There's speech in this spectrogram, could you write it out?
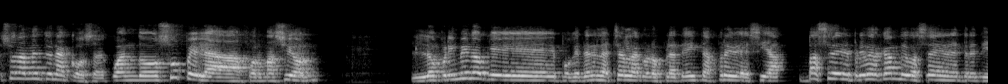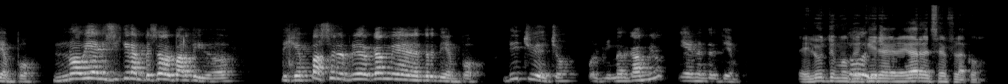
solamente una cosa. Cuando supe la formación, Lo primero que, porque tenés la charla con los plateístas previa, decía, va a ser el primer cambio y va a ser en el entretiempo. No había ni siquiera empezado el partido. ¿eh? Dije, va a ser el primer cambio y en el entretiempo. Dicho y hecho, fue el primer cambio y en el entretiempo. El último que quiere agregar es el flaco.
